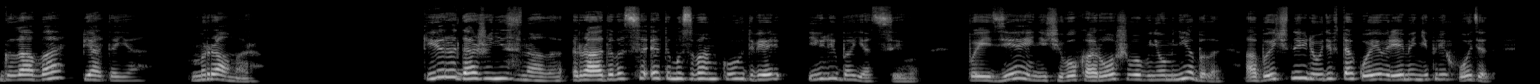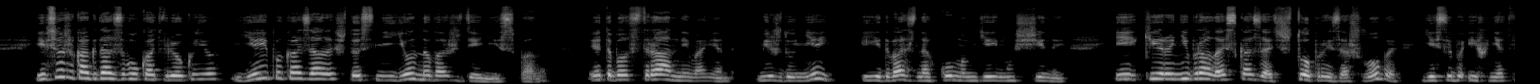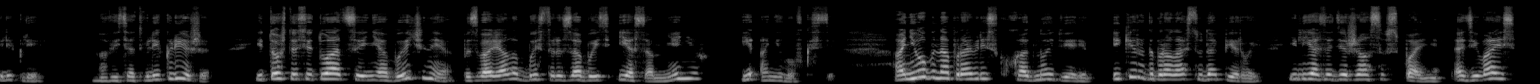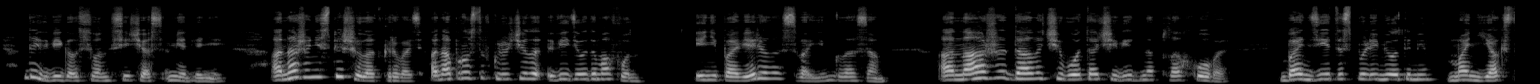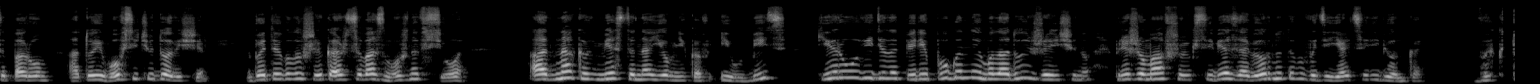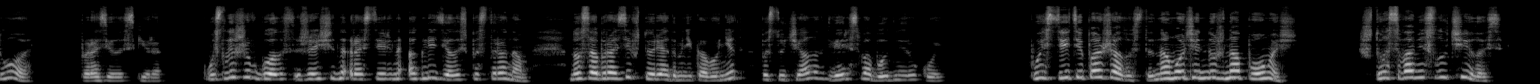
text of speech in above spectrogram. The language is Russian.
Глава пятая. Мрамор. Кира даже не знала, радоваться этому звонку в дверь или бояться его. По идее, ничего хорошего в нем не было, обычные люди в такое время не приходят. И все же, когда звук отвлек ее, ей показалось, что с нее наваждение спало. Это был странный момент между ней и едва знакомым ей мужчиной — и Кира не бралась сказать, что произошло бы, если бы их не отвлекли. Но ведь отвлекли же. И то, что ситуация необычная, позволяло быстро забыть и о сомнениях, и о неловкости. Они оба направились к входной двери, и Кира добралась туда первой. Илья задержался в спальне, одеваясь, да и двигался он сейчас медленней. Она же не спешила открывать, она просто включила видеодомофон и не поверила своим глазам. Она ожидала чего-то очевидно плохого. Бандиты с пулеметами, маньяк с топором, а то и вовсе чудовище. В этой глуши, кажется, возможно все. Однако вместо наемников и убийц Кира увидела перепуганную молодую женщину, прижимавшую к себе завернутого в одеяльце ребенка. «Вы кто?» — поразилась Кира. Услышав голос, женщина растерянно огляделась по сторонам, но, сообразив, что рядом никого нет, постучала в дверь свободной рукой. «Пустите, пожалуйста, нам очень нужна помощь!» «Что с вами случилось?»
